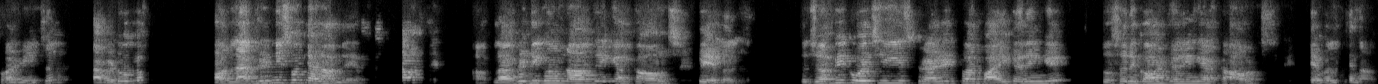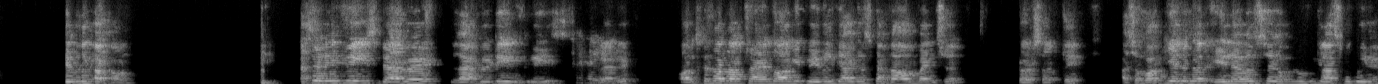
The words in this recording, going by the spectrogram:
फर्नीचर डेबिट होगा. और लाइबिलिटीज को क्या नाम देंगे? लाइबिलिटी को हम नाम देंगे अकाउंट्स पेबल तो जब भी कोई चीज़ क्रेडिट पर बाय करेंगे तो उसे रिकॉर्ड करेंगे अकाउंट्स पेबल के नाम. पेबल का account asset increase debit liability increase credit और इसके साथ आप चाहें तो आगे पेबल के आगे उसका नाम मेंशन कर सकते हैं. अच्छा बाकी अगर ए लेवल से हम लोग की क्लास में कोई है?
